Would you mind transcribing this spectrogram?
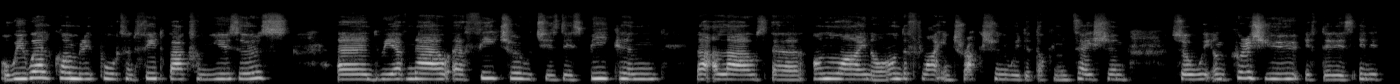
We welcome report and feedback from users, and we have now a feature which is this beacon that allows uh, online or on the fly interaction with the documentation. So we encourage you if there is any,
